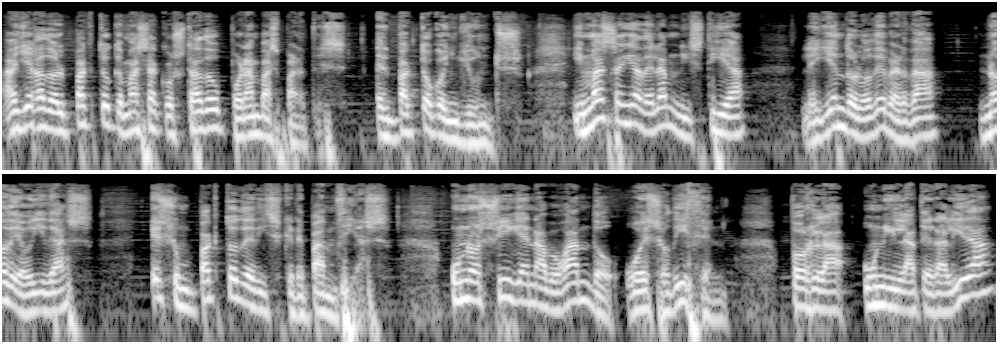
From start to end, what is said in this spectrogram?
Ha llegado el pacto que más ha costado por ambas partes, el pacto con Junts. Y más allá de la amnistía, leyéndolo de verdad, no de oídas, es un pacto de discrepancias. Unos siguen abogando, o eso dicen, por la unilateralidad,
